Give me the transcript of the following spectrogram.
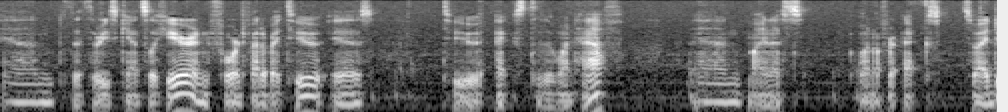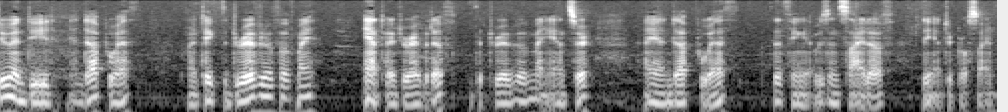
And the 3's cancel here, and 4 divided by 2 is 2x to the 1 half and minus 1 over x. So I do indeed end up with, when I take the derivative of my antiderivative, the derivative of my answer, I end up with the thing that was inside of the integral sign,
